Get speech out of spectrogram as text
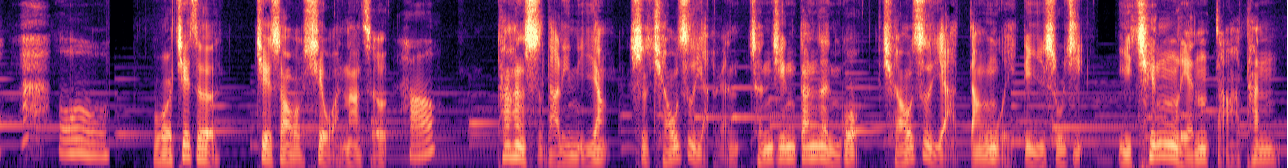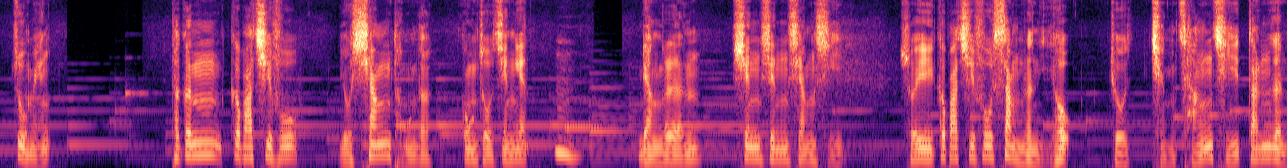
哦，我接着介绍谢瓦纳泽。好，他和史达林一样是乔治亚人，曾经担任过乔治亚党委第一书记，以清廉打贪著名。他跟戈巴契夫有相同的工作经验，嗯，两个人惺惺相惜，所以戈巴契夫上任以后，就请长期担任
